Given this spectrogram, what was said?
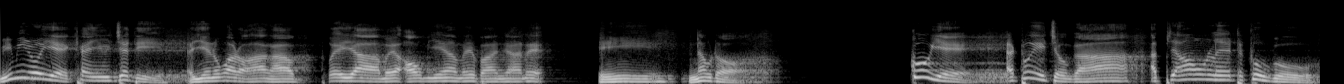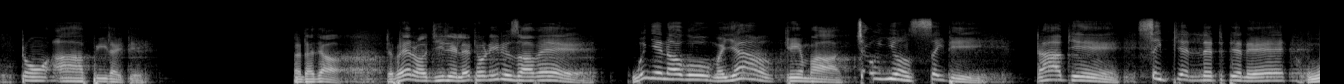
မိမိတို့ရဲ့ခံယူချက်တွေအရင်တော့ကတော့ဟာငါပွဲရမယ်အောင်မြင်ရမယ်ဘာညာနဲ့အေးနောက်တော့ကိုယ့်ရဲ့အတွေ့အကြုံကအပြောင်းလဲတစ်ခုကိုတွန်းအားပေးလိုက်တယ်။ဒါကြောင့်တပည့်တော်ကြီးတွေလည်းထုံနည်းတူစွာပဲဝိညာဉ်တော်ကိုမရခင်မှာကြောက်ရွံ့စိတ်တွေဒါအပြင်စိတ်ပြက်လက်တစ်ပြက်နဲ့ဝ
